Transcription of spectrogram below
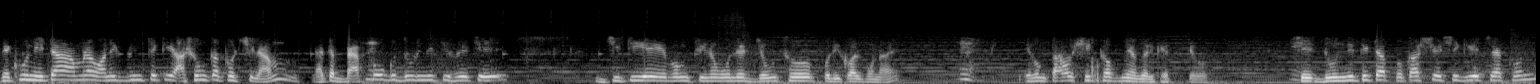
দেখুন এটা আমরা অনেক দিন থেকে আশঙ্কা করছিলাম। একটা ব্যাপক দুর্নীতি হয়েছে জিটিএ এবং তৃণমূলের যৌথ পরিকল্পনায় এবং তাও শিক্ষক নিয়োগের ক্ষেত্রেও। সেই দুর্নীতিটা প্রকাশ্যে এসে গিয়েছে এখন।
